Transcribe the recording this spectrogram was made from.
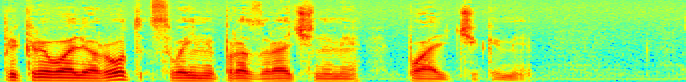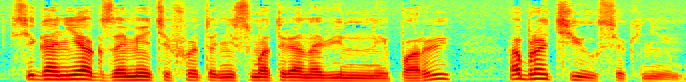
прикрывали рот своими прозрачными пальчиками. Сиганьяк, заметив это, несмотря на винные пары, обратился к ним.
